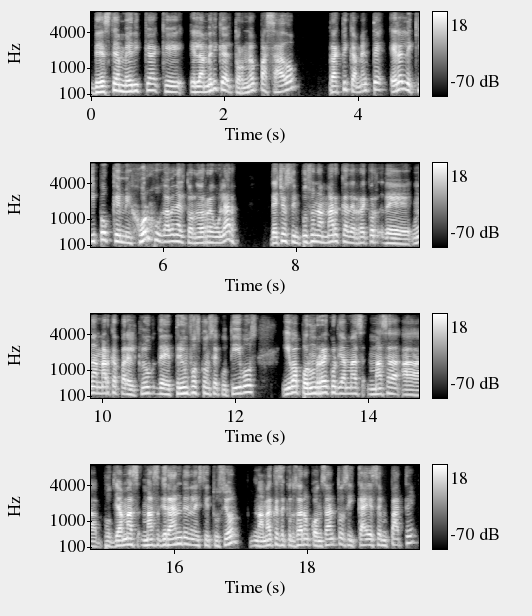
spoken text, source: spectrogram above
de este América que el América del torneo pasado prácticamente era el equipo que mejor jugaba en el torneo regular. De hecho, se impuso una marca de récord, de una marca para el club de triunfos consecutivos. Iba por un récord ya más, más, pues ya más, más grande en la institución. Nada más que se cruzaron con Santos y cae ese empate.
